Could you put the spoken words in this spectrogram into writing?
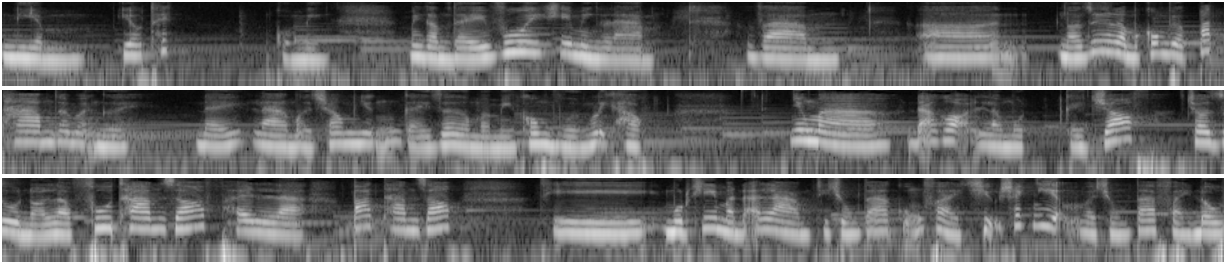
niềm yêu thích của mình. Mình cảm thấy vui khi mình làm. Và uh, nó như là một công việc part time thôi mọi người. Đấy làm ở trong những cái giờ mà mình không vướng lịch học. Nhưng mà đã gọi là một cái job cho dù nó là full time job hay là part time job thì một khi mà đã làm thì chúng ta cũng phải chịu trách nhiệm và chúng ta phải đầu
